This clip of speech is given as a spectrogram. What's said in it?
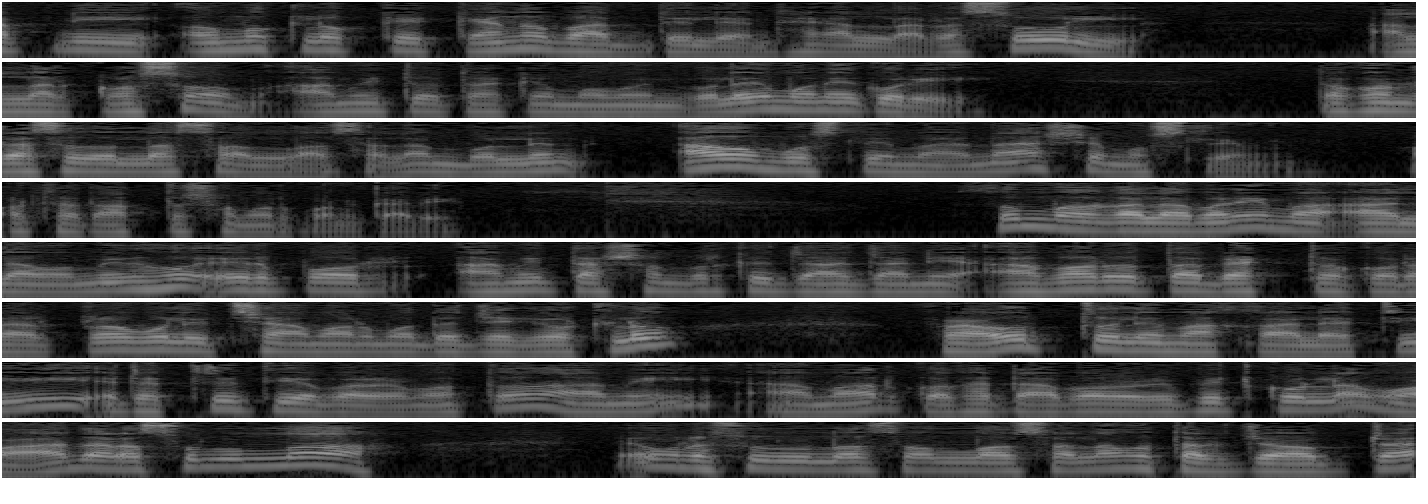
আপনি অমুক লোককে কেন বাদ দিলেন? হে আল্লাহ রাসূল, আল্লাহর কসম, আমি তো তাকে মোমেন বলে মনে করি। তখন রাসুল্লাহ সাল্লাহ সাল্লাম বললেন, আও মুসলিমা, না সে মুসলিম। অর্থাৎ আত্মসমর্পণকারী। মা মিনহু, এরপর আমি তার সম্পর্কে যা জানি আবারও তা ব্যক্ত করার প্রবল ইচ্ছা আমার মধ্যে জেগে উঠল। ফাউত্তলি কালাতি এটা তৃতীয়বারের মতো আমি আমার কথাটা আবারও রিপিট করলাম। ও রাসুল্লাহ এবং রাসুল্লাহ সাল্লাহ সাল্লাম তার জবাবটা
